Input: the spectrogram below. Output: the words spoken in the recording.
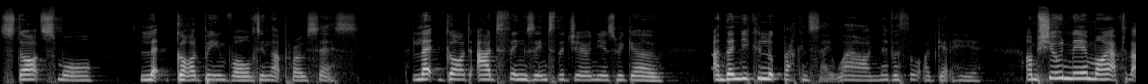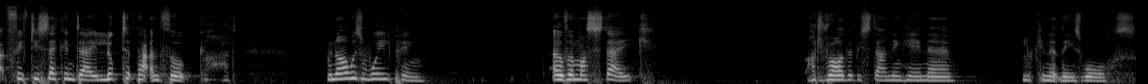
start small, let God be involved in that process. Let God add things into the journey as we go. And then you can look back and say, wow, I never thought I'd get here. I'm sure Nehemiah, after that 50 second day, looked at that and thought, God, when I was weeping over my steak, I'd rather be standing here now looking at these walls.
